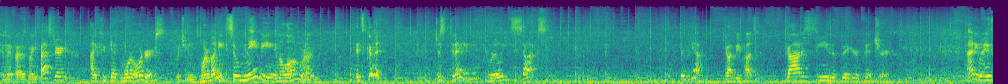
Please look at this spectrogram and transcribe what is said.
and if I was going faster, I could get more orders. which means more money. So maybe in the long run, it's good. Just today it really sucks. But yeah, gotta be positive. Gotta see the bigger picture. Anyways,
